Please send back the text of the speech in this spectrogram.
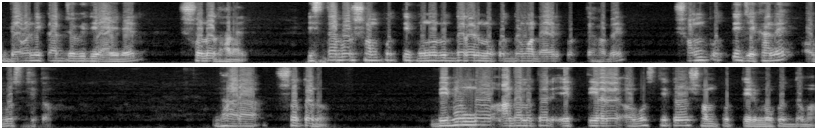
দেওয়ানি কার্যবিধি আইনের ষোলো ধারায়। স্থাবর সম্পত্তি পুনরুদ্ধারের মোকদ্দমা দায়ের করতে হবে সম্পত্তি যেখানে অবস্থিত। ধারা সতেরো। বিভিন্ন আদালতের এখতিয়ারে অবস্থিত সম্পত্তির মোকদ্দমা।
